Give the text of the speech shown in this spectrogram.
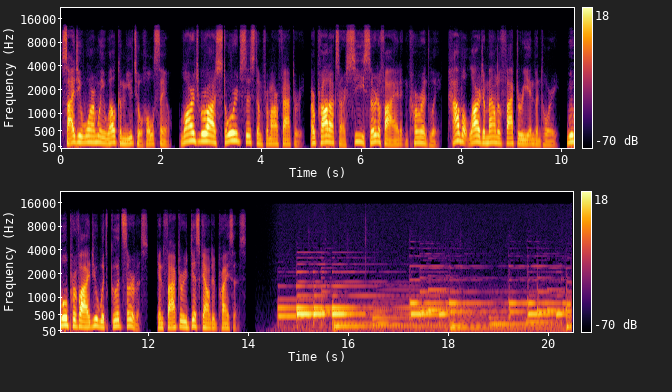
Saiji warmly welcome you to wholesale large garage storage system from our factory. Our products are CE certified and currently have a large amount of factory inventory. We will provide you with good service and factory discounted prices.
